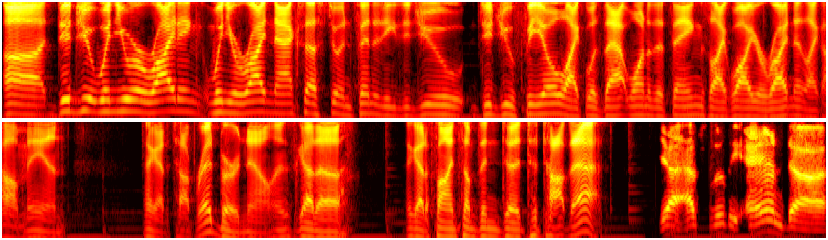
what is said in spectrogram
uh, did you when you were writing when you were writing Access to Infinity? Did you did you feel like was that one of the things like while you're writing it like oh man, I got a top Redbird now and it's got a I got to find something to to top that. Yeah, absolutely. And uh,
